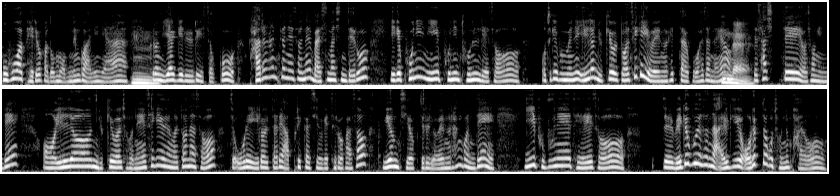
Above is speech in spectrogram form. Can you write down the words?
보호와 배려가 너무 없는 거 아니냐 음. 그런 이야기들도 있었고 다른 한편에서는 말씀하신 대로 이게 본인이 본인 돈을 내서 어떻게 보면은 1년 6개월 동안 세계 여행을 했다고 하잖아요. 네. 40대 여성인데 어 1년 6개월 전에 세계 여행을 떠나서 이제 올해 1월 달에 아프리카 지역에 들어가서 위험 지역들을 여행을 한 건데 이 부분에 대해서 외교부에서는 알기 어렵다고 저는 봐요.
